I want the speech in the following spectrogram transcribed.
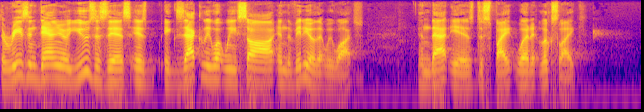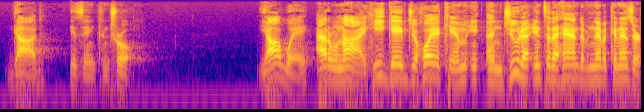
The reason Daniel uses this is exactly what we saw in the video that we watched and that is, despite what it looks like, God is in control. Yahweh, Adonai, he gave Jehoiakim and Judah into the hand of Nebuchadnezzar.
